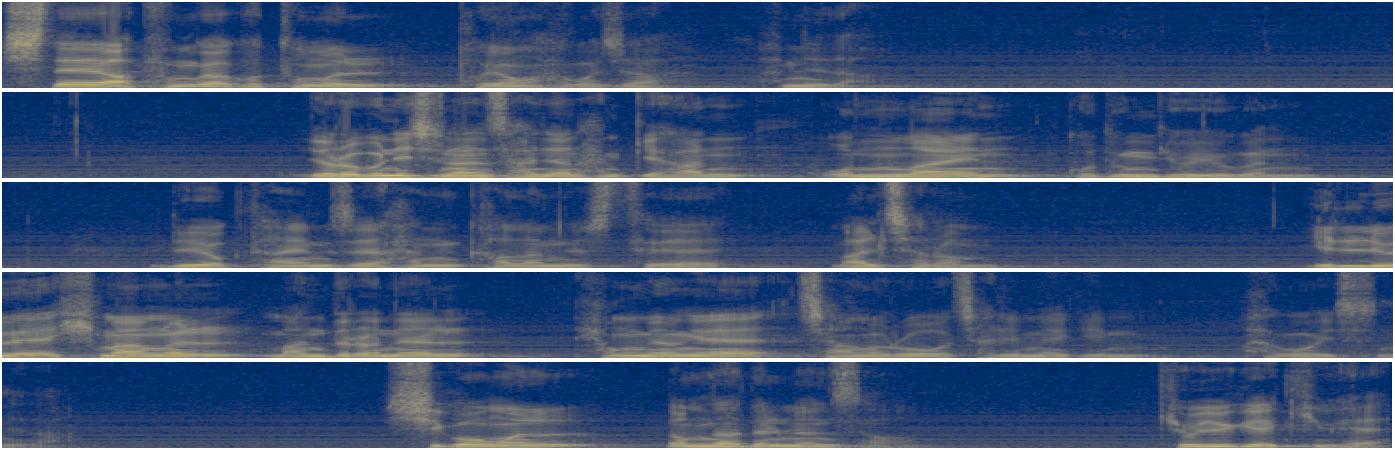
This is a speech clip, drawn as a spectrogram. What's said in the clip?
시대의 아픔과 고통을 포용하고자 합니다. 여러분이 지난 4년 함께한 온라인 고등교육은 뉴욕타임즈의 한 칼럼니스트의 말처럼 인류의 희망을 만들어낼 혁명의 장으로 자리매김하고 있습니다. 시공을 넘나들면서 교육의 기회,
